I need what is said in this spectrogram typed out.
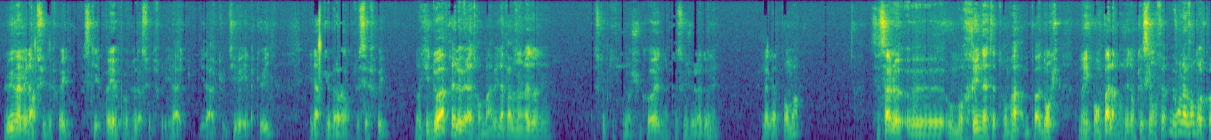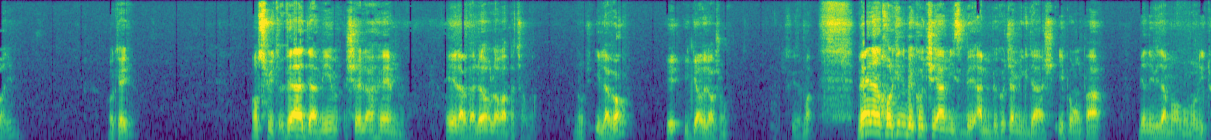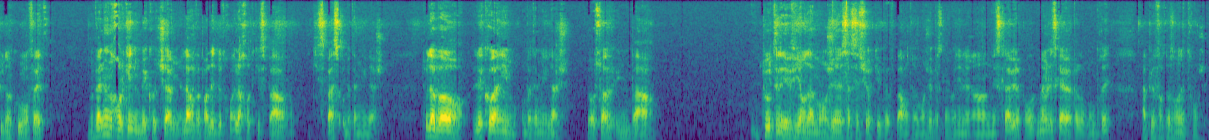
lui-même il a reçu des fruits, parce qu'il paye peu près reçu des fruits, il a, il a cultivé, il a cueilli, il a récupéré tous ses fruits, donc il doit prélever la tourma, mais il n'a pas besoin de la donner. Parce que peut-être que moi je suis Cohen, qu'est-ce que je vais la donner? Je la garde pour moi. C'est ça le euh, donc, mais ils ne pourront pas la manger, donc qu'est-ce qu'ils vont faire? Ils vont la vendre au Kohanim. Ok? Ensuite, Ve'adamim shelahem, et la valeur leur appartiendra. Donc, il la vend, et il garde l'argent. Excusez-moi. Ve'enan cholkin bekoche amizbe, bekoche amigdash, ils pourront pas, bien évidemment, on en lit tout d'un coup, en fait. Ve'enan cholkin bekoche là, on va parler de trois lachot qui se, qui se passent au Batamigdash. Tout d'abord, les Kohanim au Batamigdash, ils reçoivent une part toutes les viandes à manger, ça c'est sûr qu'ils ne peuvent pas rentrer à manger, parce qu'un esclave, même l'esclave n'a pas le droit de rentrer, à plus forte raison étranger.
